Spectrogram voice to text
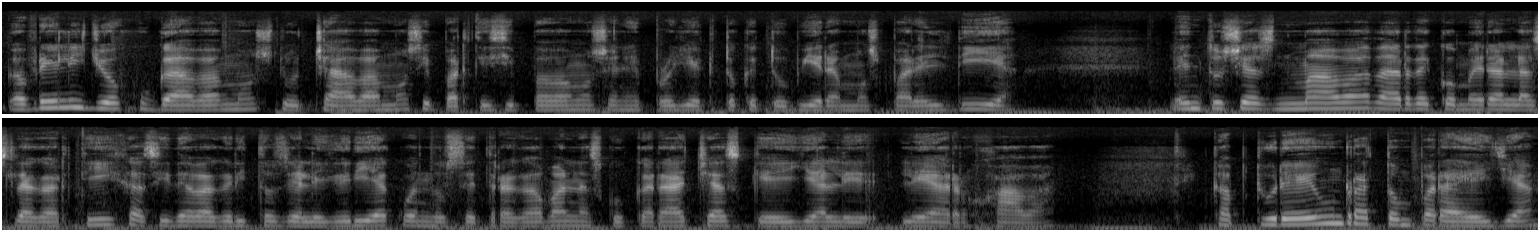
Gabriel y yo jugábamos, luchábamos y participábamos en el proyecto que tuviéramos para el día. Le entusiasmaba dar de comer a las lagartijas y daba gritos de alegría cuando se tragaban las cucarachas que ella le, le arrojaba. Capturé un ratón para ella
